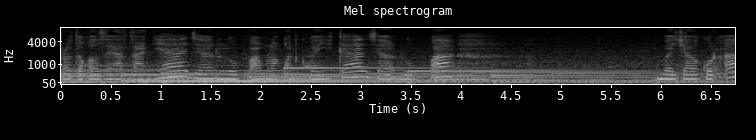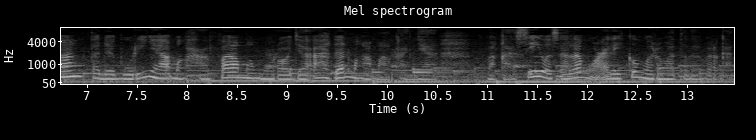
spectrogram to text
protokol sehatannya jangan lupa melakukan kebaikan jangan lupa membaca Al-Quran, tadaburinya, menghafal, memurojaah, dan mengamalkannya. Terima kasih. Wassalamualaikum warahmatullahi wabarakatuh.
